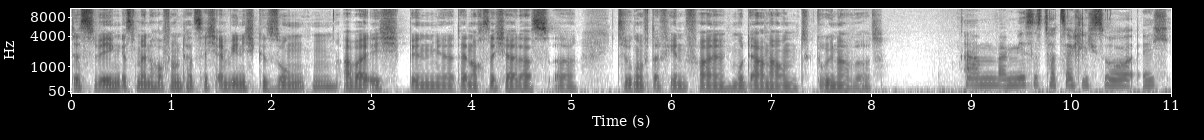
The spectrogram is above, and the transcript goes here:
Deswegen ist meine Hoffnung tatsächlich ein wenig gesunken, aber ich bin mir dennoch sicher, dass äh, die Zukunft auf jeden Fall moderner und grüner wird. Ähm, bei mir ist es tatsächlich so, ich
